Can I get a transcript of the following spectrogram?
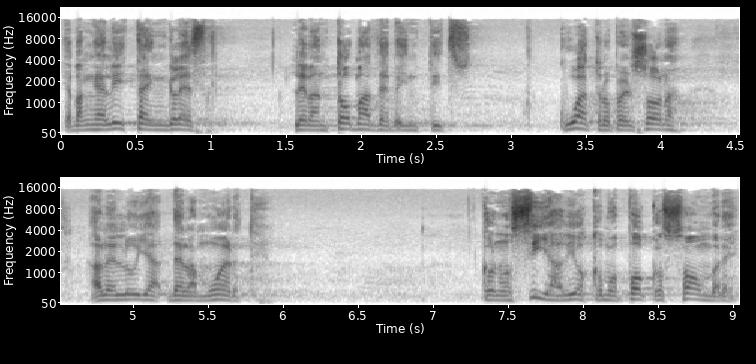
evangelista inglés. Levantó más de 24 personas, aleluya, de la muerte. Conocía a Dios como pocos hombres.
